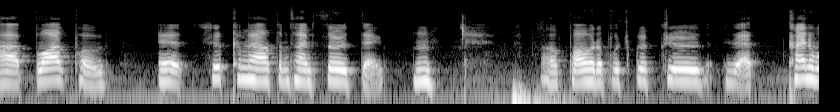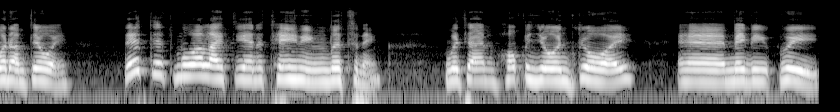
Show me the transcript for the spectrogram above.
uh, blog post. It should come out sometime Thursday. Hmm. I'll follow it up with scriptures. That's kind of what I'm doing. This is more like the entertaining listening, which I'm hoping you'll enjoy and maybe read.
